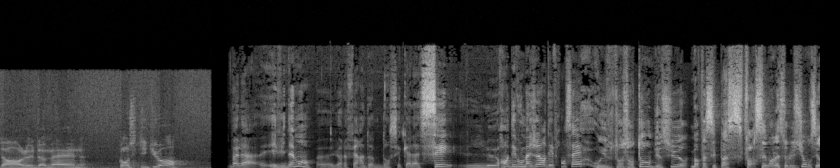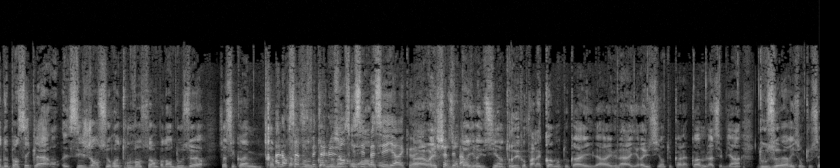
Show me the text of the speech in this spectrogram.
dans le domaine constituant. Voilà, évidemment, euh, le référendum dans ces cas-là, c'est le rendez-vous majeur des Français euh, Oui, de temps en temps, bien sûr. Mais enfin, c'est pas forcément la solution. C'est-à-dire de penser que là, ces gens se retrouvent ensemble pendant 12 heures ça, c'est quand même très Alors, ça, vous faites allusion à ce qui s'est passé hier avec euh, ah les chefs de parti. il réussit un truc, enfin, la com, en tout cas, il arrive là, il réussit en tout cas la com, là, c'est bien. 12 heures, ils sont tous.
